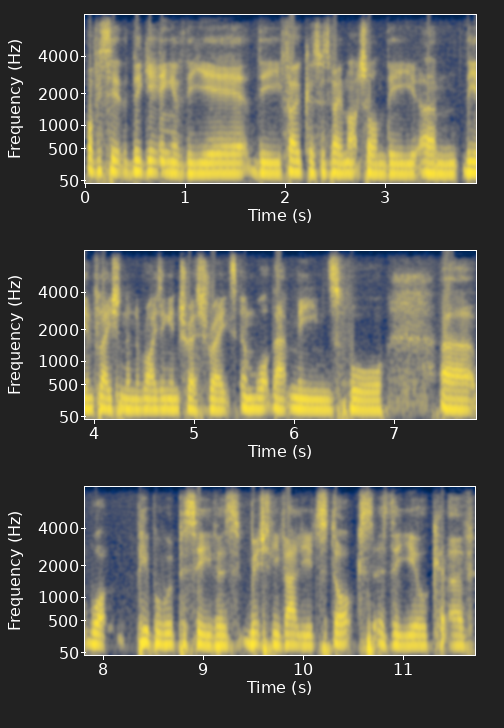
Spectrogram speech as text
obviously, at the beginning of the year, the focus was very much on the um, the inflation and the rising interest rates and what that means for uh, what people would perceive as richly valued stocks as the yield curve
